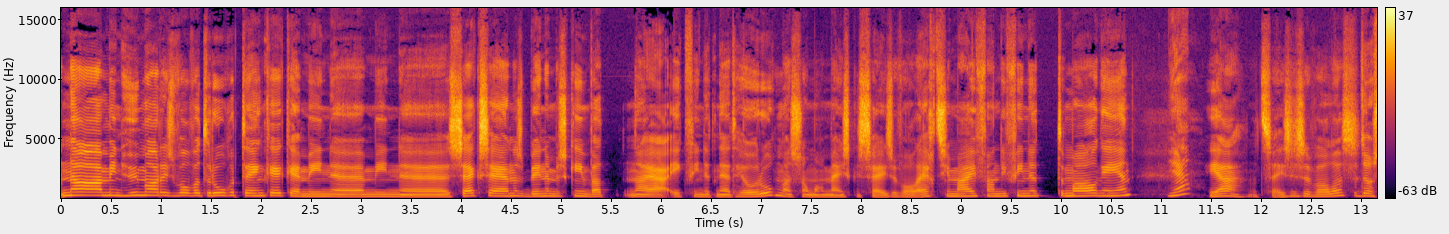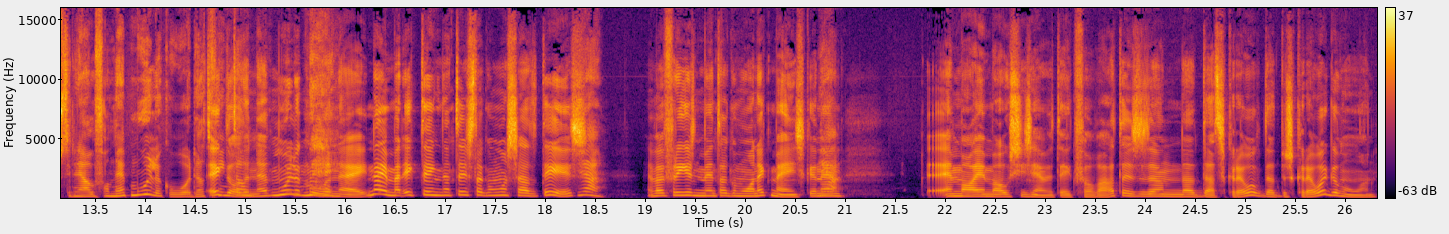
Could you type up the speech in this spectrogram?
Nou, mijn humor is wel wat roeger, denk ik. En mijn, eh mijn eh seksscènes binnen misschien wat... Nou ja, ik vind het net heel roeg. Maar sommige mensen zeggen ze wel echt zien mij van... die vinden het te mal gaan. Ja? Ja, dat zeggen ze wel eens. Dat is het in elk geval net moeilijk hoor. Dat Ik doe dan... net moeilijk Nee. over, nee. Nee, maar ik denk dat is dat gewoon zoals het is. Ja. En wij Friesen zijn dat gewoon ik mensen. Ja. En, en mijn emoties en weet ik veel wat. Dus dan, dat, dat schreeuw ik, dat beschreeuw ik gewoon.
